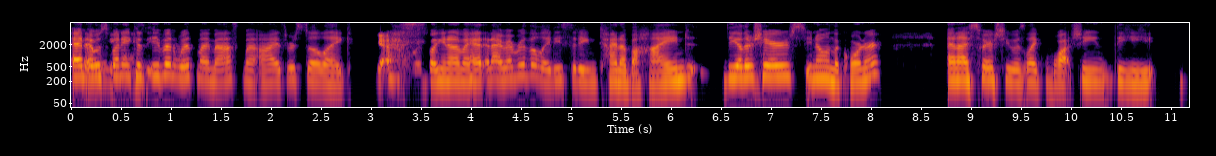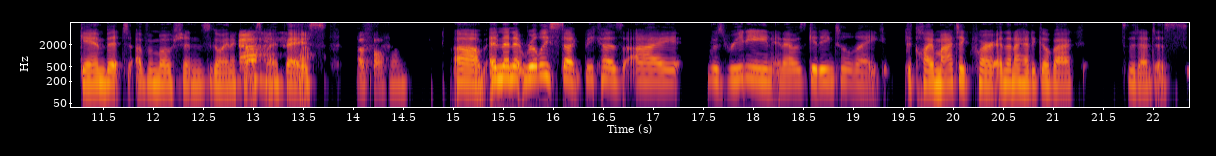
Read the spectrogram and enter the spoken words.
And it Oh, was funny yeah. because even with my mask my eyes were still like Yes. bugging out of my head. And I remember the lady sitting kind of behind the other chairs, you know, in the corner. And I swear she was like watching the gambit of emotions going across my face. That's awesome. Um, and then it really stuck because I was reading and I was getting to like the climactic part, and then I had to go back to the dentist.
